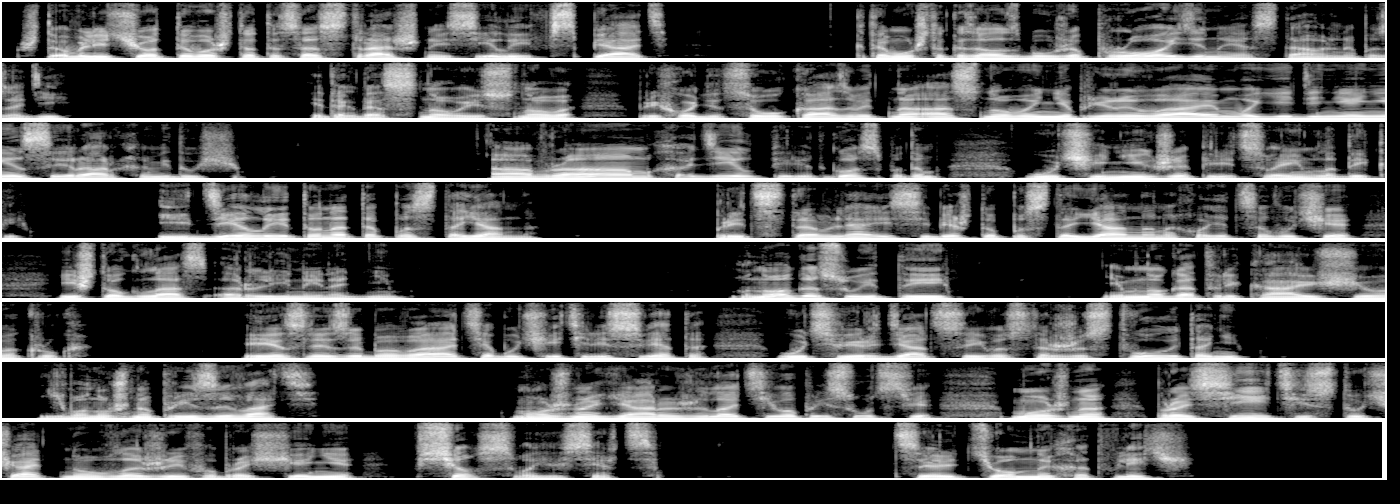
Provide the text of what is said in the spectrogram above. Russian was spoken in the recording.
что влечет его что-то со страшной силой вспять, к тому, что, казалось бы, уже пройдено и оставлено позади. И тогда снова и снова приходится указывать на основы непрерываемого единения с иерархом ведущим. Авраам ходил перед Господом, ученик же перед своим владыкой. И делает он это постоянно, представляя себе, что постоянно находится в луче и что глаз орлиный над ним. Много суеты и много отвлекающего вокруг. И если забывать об учителе света, утвердятся и восторжествуют они. Его нужно призывать. Можно яро желать его присутствия, можно просить и стучать, но вложив обращение все свое сердце. Цель темных — отвлечь.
